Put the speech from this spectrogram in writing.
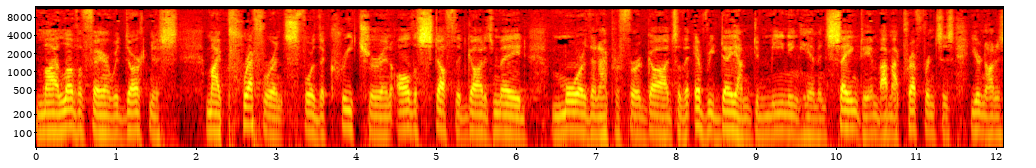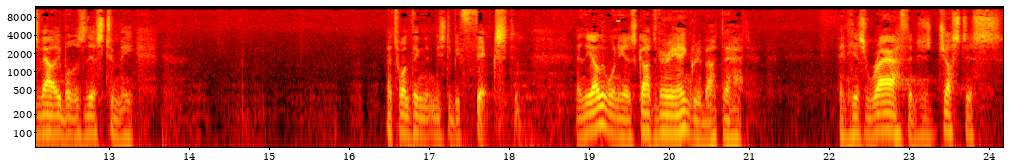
my love affair with darkness, my preference for the creature and all the stuff that God has made more than I prefer God, so that every day I'm demeaning Him and saying to Him by my preferences, you're not as valuable as this to me. That's one thing that needs to be fixed. And the other one is God's very angry about that. And His wrath and His justice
